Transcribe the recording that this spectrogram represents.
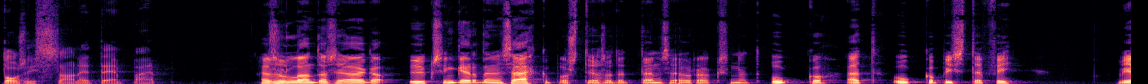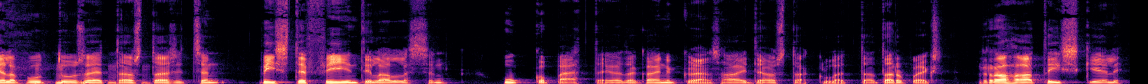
tosissaan eteenpäin. Ja sulla on tosiaan aika yksinkertainen sähköpostiosoite tämän seurauksena, että ukko at ukko.fi. Vielä puuttuu se, että ostaisit sen .fiin tilalle sen ukkopäättäjä, jota kai nykyään saa itse ostaa, kun laittaa tarpeeksi rahaa tiski. Eli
